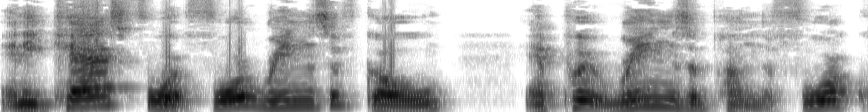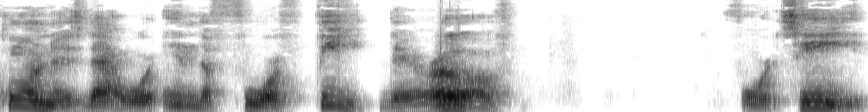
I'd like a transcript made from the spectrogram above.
And he cast forth four rings of gold, and put rings upon the four corners that were in the four feet thereof. 14.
